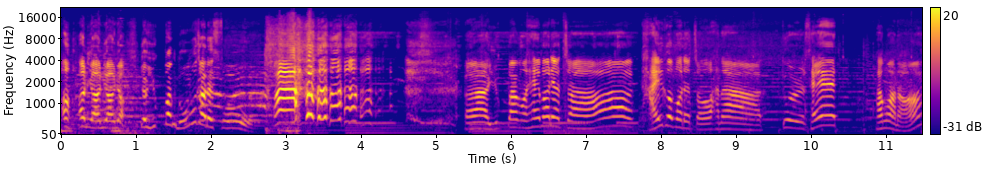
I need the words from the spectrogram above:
아 아니 아니 아니야 야 6방 너무 잘했어 아 아, 육방어 해버렸죠. 다 읽어버렸죠. 하나, 둘, 셋. 방어 하나.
